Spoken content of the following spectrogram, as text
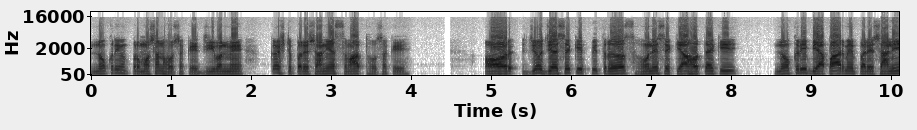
नौकरी में प्रमोशन हो सके, जीवन में कष्ट परेशानियाँ समाप्त हो सके। और जो जैसे कि पितृदोष होने से क्या होता है कि नौकरी, व्यापार में परेशानी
